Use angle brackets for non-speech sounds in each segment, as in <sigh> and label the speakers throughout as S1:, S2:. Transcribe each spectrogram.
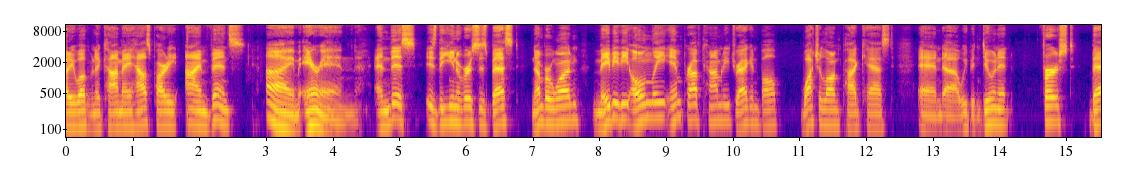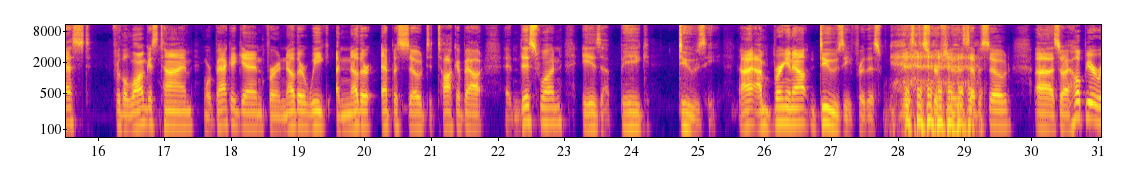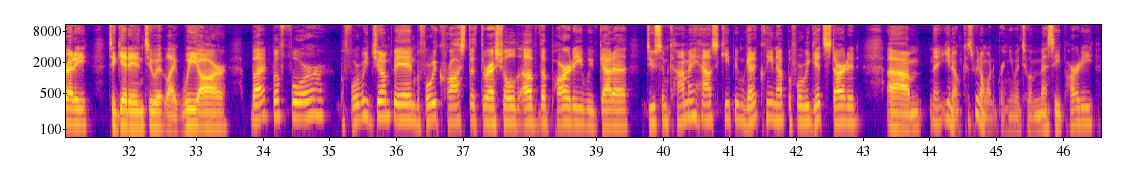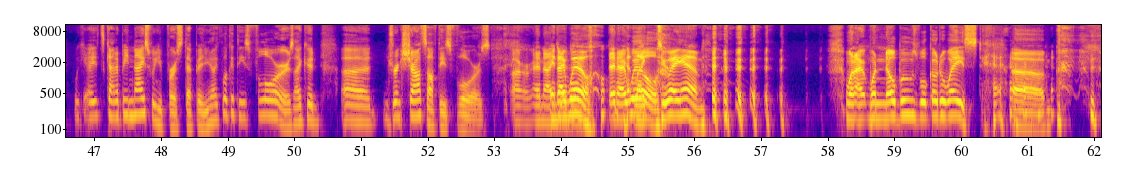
S1: Everybody, welcome to Kame House Party. I'm Vince,
S2: I'm Aaron.
S1: and this is the universe's best, number one, maybe the only improv comedy Dragon Ball watch along podcast. And uh, we've been doing it first, best for the longest time. We're back again for another week, another episode to talk about. And this one is a big doozy. I, I'm bringing out doozy for this, this description of this <laughs> episode. Uh, so I hope you're ready to get into it like we are. But before before we jump in, before we cross the threshold of the party, we've got to do some kame housekeeping. We got to clean up before we get started. Um, you know, because we don't want to bring you into a messy party. We, it's got to be nice when you first step in. You're like, look at these floors. I could uh, drink shots off these floors, uh, and I
S2: and I
S1: could, uh,
S2: will.
S1: and I <laughs> will.
S2: Like 2 a.m. <laughs> <laughs>
S1: when I when no booze will go to waste. <laughs> Um, <laughs>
